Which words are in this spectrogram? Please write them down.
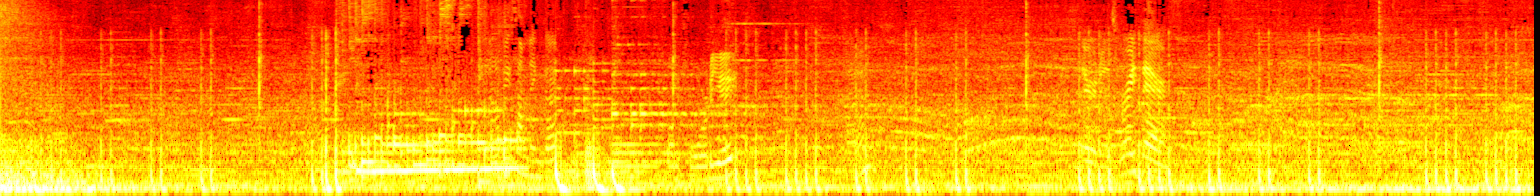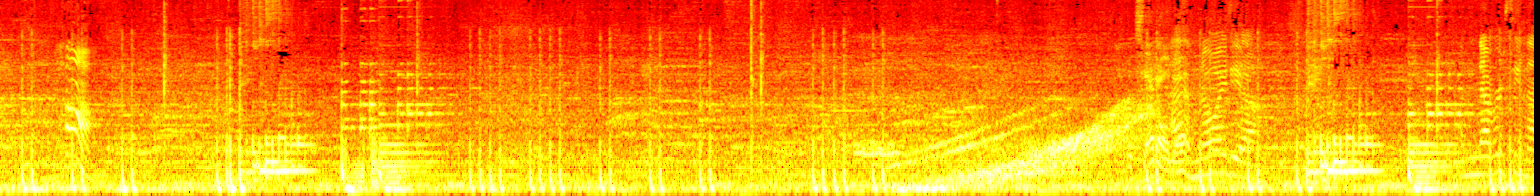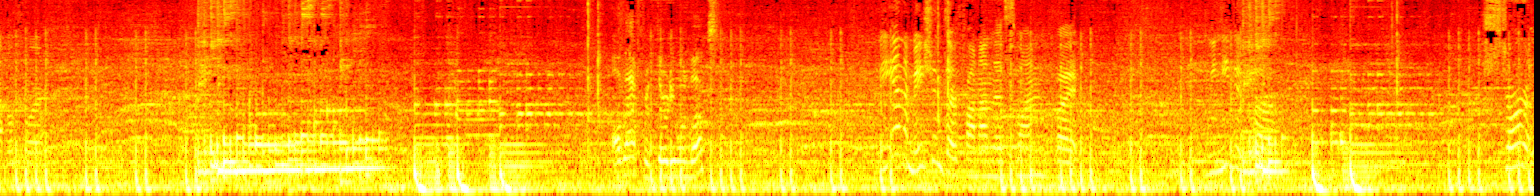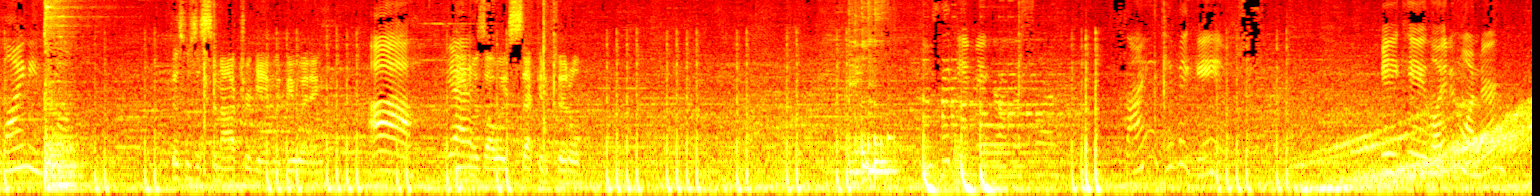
Have no idea. I've never seen that before. All that for 31 bucks? The animations are fun on this one, but we needed to start lining some. If this was a Sinatra game, we'd be winning. Ah, Dean yes. was always second fiddle. Aka Light and Wonder.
